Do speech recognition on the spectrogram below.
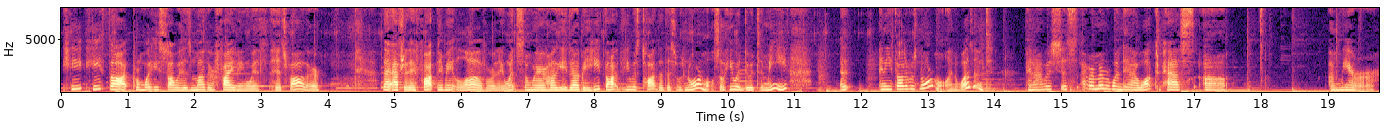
he he thought from what he saw with his mother fighting with his father that after they fought they made love or they went somewhere huggy dubby he thought he was taught that this was normal so he would do it to me uh, and he thought it was normal and it wasn't and i was just i remember one day i walked past uh, a mirror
